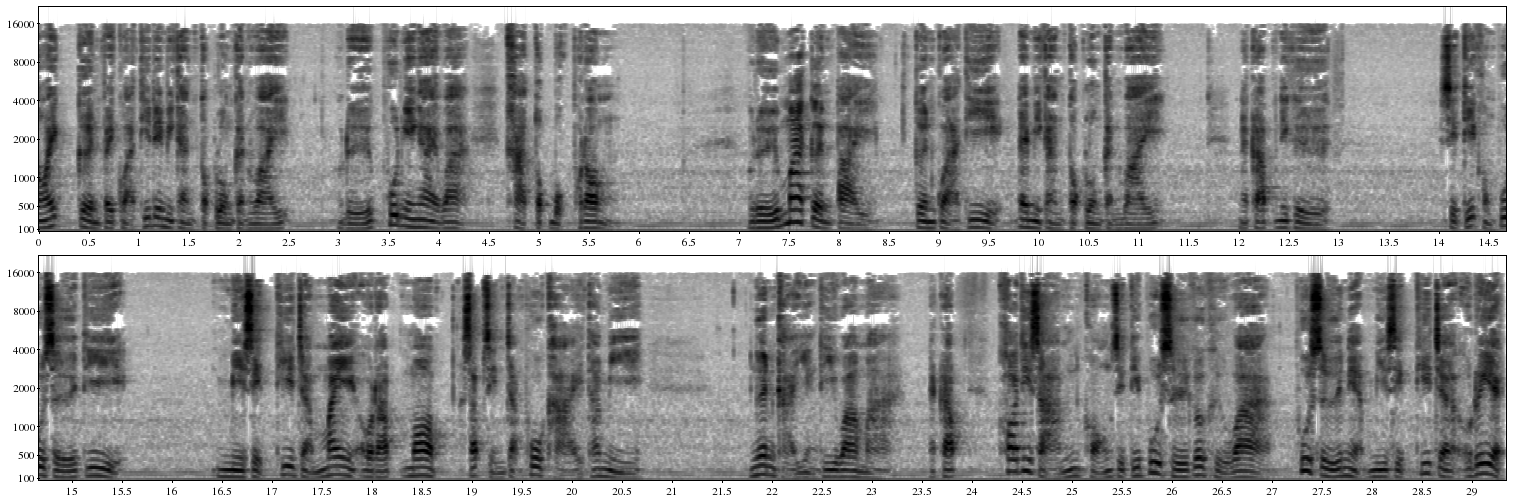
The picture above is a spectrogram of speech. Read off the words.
น้อยเกินไปกว่าที่ได้มีการตกลงกันไว้ หรือพูดง่ายๆว่าขาดตกบกพร่อง หรือมากเกินไปเกินกว่าที่ได้มีการตกลงกันไว้นะครับ นี่คือ สิทธิของผู้ซื้อที่มีสิทธิ์ที่จะไม่รับมอบทรัพย์สินจากผู้ขายถ้ามีเงื่อนไขอย่างที่ว่ามานะครับ ข้อที่ 3 ของสิทธิผู้ซื้อก็คือว่า ผู้ซื้อเนี่ยมีสิทธิ์ที่จะเรียก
